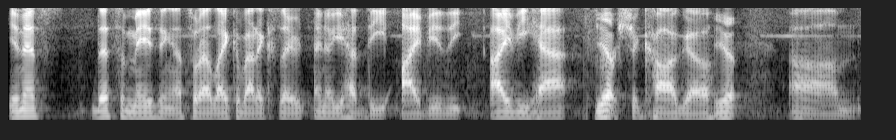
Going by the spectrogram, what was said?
And that's that's amazing. That's what I like about it because I, I know you have the ivy the ivy hat for Yep. Chicago. Yep, Um,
